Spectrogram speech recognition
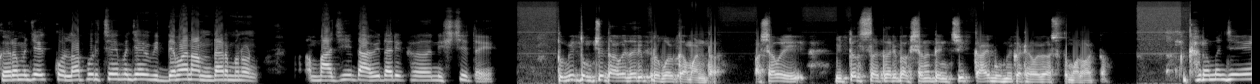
खरं म्हणजे कोल्हापूरचे म्हणजे विद्यमान आमदार म्हणून माझी दावेदारी निश्चित आहे. तुम्ही तुमची दावेदारी प्रबळ का मांडता? अशा वेळी इतर सहकारी पक्षाने त्यांची काय भूमिका ठेवावी असं तुम्हाला वाटतं? खरं म्हणजे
